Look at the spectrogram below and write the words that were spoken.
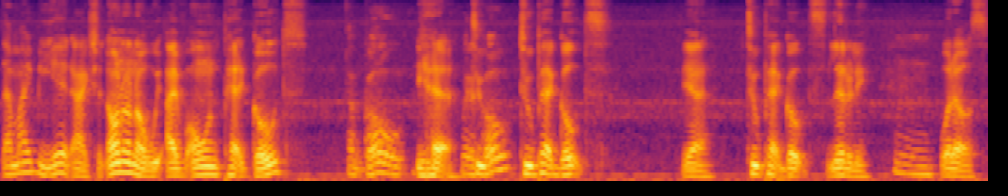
that might be it actually. Oh no no, we, I've owned pet goats. a goat. Yeah, Wait, a two goat? two pet goats. Yeah, two pet goats, literally. Hmm. What else?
